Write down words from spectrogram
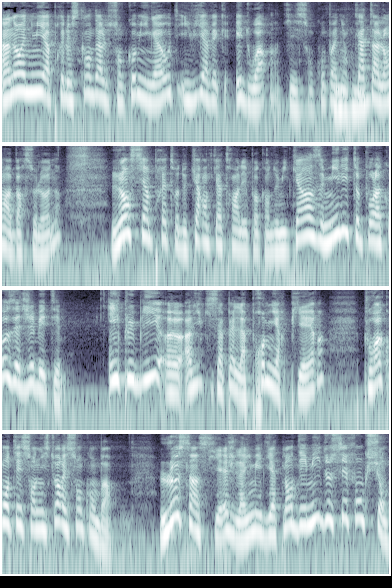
Un an et demi après le scandale de son coming out, il vit avec Edouard, qui est son compagnon catalan à Barcelone. L'ancien prêtre de 44 ans à l'époque en 2015 milite pour la cause LGBT. Il publie euh, un livre qui s'appelle La Première Pierre pour raconter son histoire et son combat. Le Saint-Siège l'a immédiatement démis de ses fonctions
